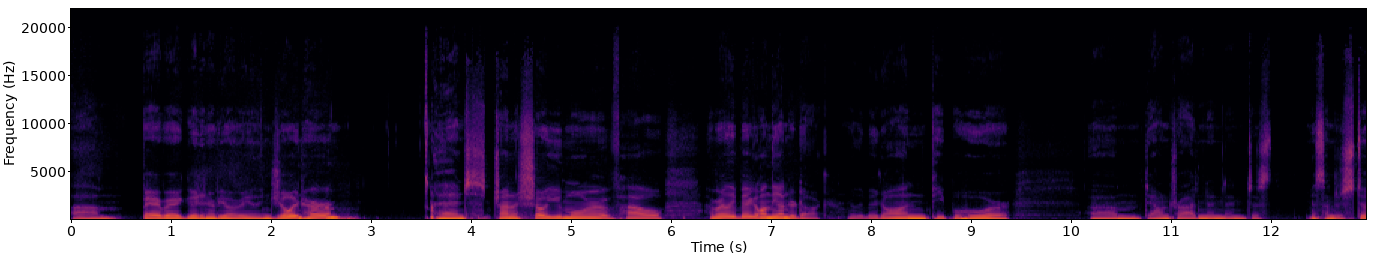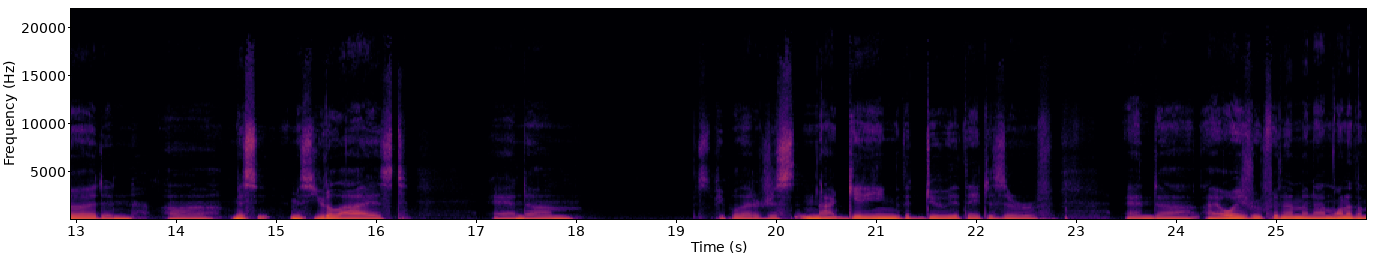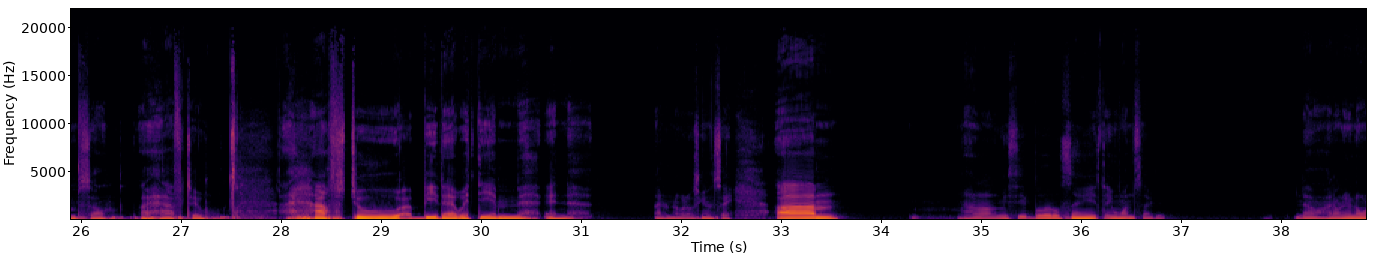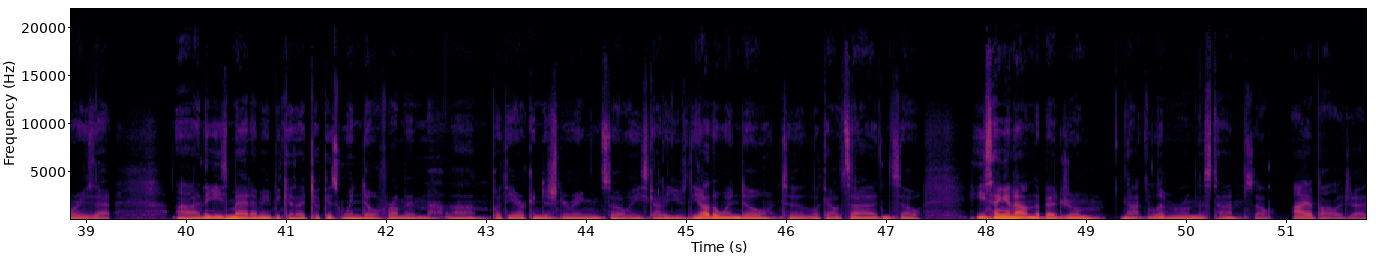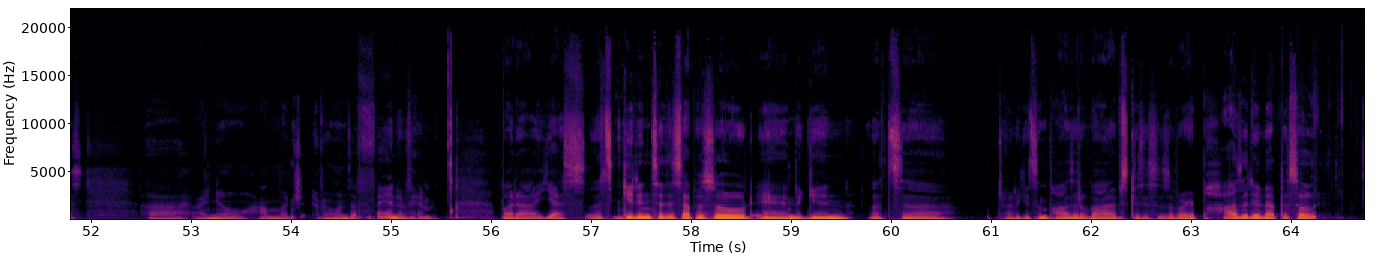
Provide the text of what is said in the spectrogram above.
um, very very good interview i really enjoyed her and just trying to show you more of how i'm really big on the underdog really big on people who are um, downtrodden and, and just misunderstood and uh, mis- misutilized and um, people that are just not getting the due that they deserve and uh, I always root for them, and I'm one of them. So I have to, I have to be there with them. And I don't know what I was gonna say. Um, hold on, let me see if Belittle saying anything. One second. No, I don't even know where he's at. Uh, I think he's mad at me because I took his window from him, um, put the air conditioning, and so he's got to use the other window to look outside, and so he's hanging out in the bedroom, not the living room this time. So I apologize. Uh, I know how much everyone's a fan of him. But uh, yes, let's get into this episode. And again, let's uh, try to get some positive vibes because this is a very positive episode.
